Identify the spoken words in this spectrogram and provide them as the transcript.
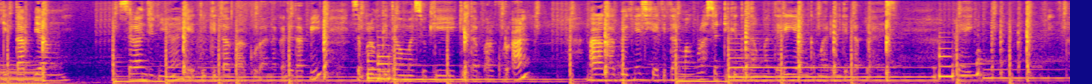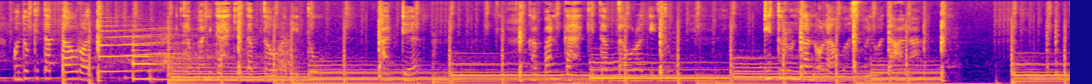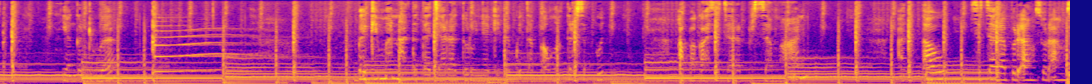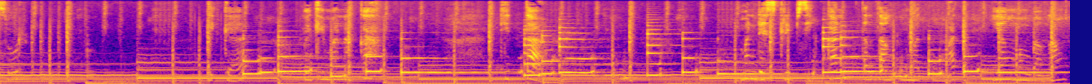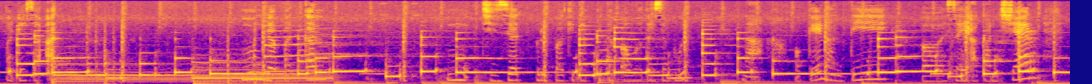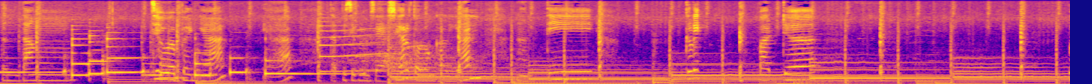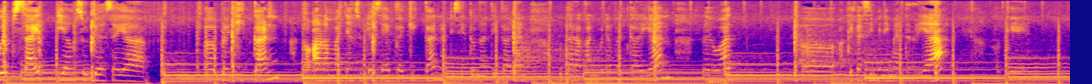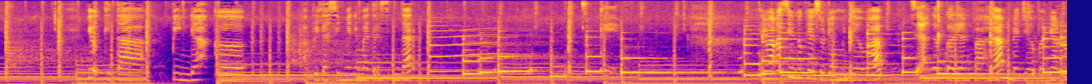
kitab yang selanjutnya yaitu kitab Al-Qur'an. Akan tetapi, sebelum kita memasuki kitab Al-Qur'an, alangkah baiknya jika kita mengulas sedikit tentang berangsur-angsur? Website yang sudah saya eh, bagikan atau alamat yang sudah saya bagikan nah di situ nanti kalian utarakan pendapat kalian lewat eh, aplikasi Minimeter ya oke yuk kita pindah ke aplikasi Minimeter sebentar. Oke. Terima kasih untuk yang sudah menjawab. Saya anggap kalian paham dan jawabannya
